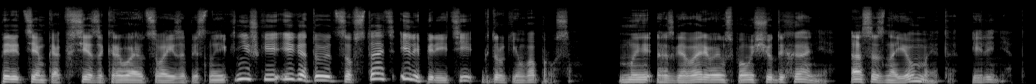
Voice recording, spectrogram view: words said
перед тем, как все закрывают свои записные книжки и готовятся встать или перейти к другим вопросам. Мы разговариваем с помощью дыхания, осознаем мы это или нет.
